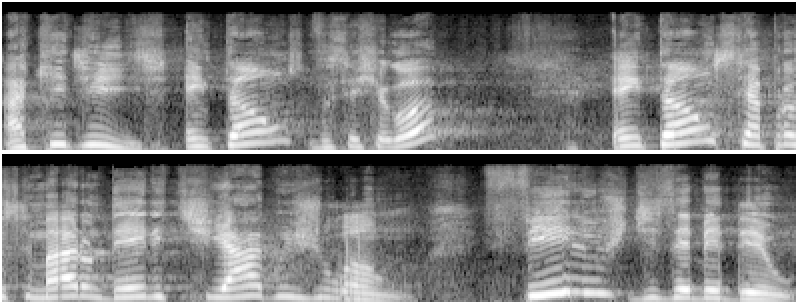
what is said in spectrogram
Aqui diz: Então, você chegou? Então se aproximaram dele Tiago e João, filhos de Zebedeu.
